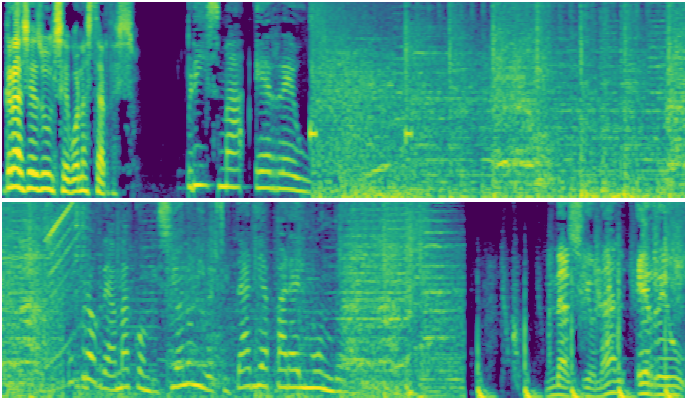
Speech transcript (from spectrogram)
Gracias, Dulce. Buenas tardes. Prisma RU. Un programa con visión universitaria para el mundo. Nacional RU.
